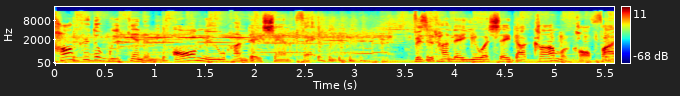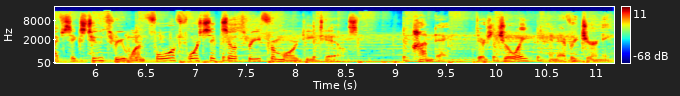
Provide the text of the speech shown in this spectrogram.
Conquer the weekend in the all-new Hyundai Santa Fe. Visit HyundaiUSA.com or call 562 for more details. Hyundai, there's joy in every journey.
